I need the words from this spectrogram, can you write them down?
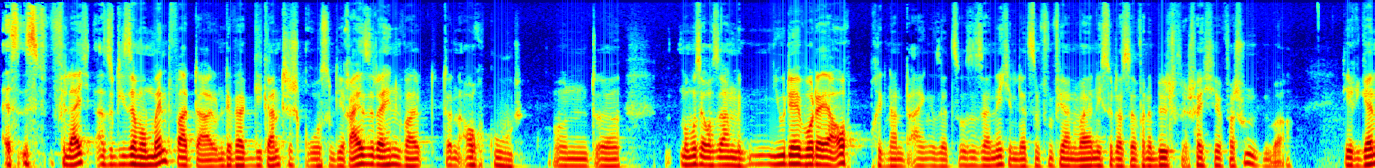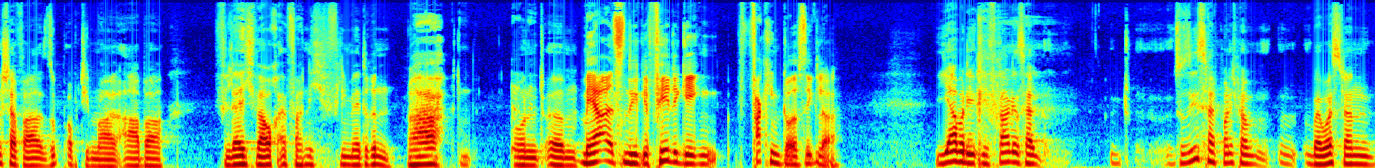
es ist vielleicht, also dieser Moment war da und der war gigantisch groß und die Reise dahin war halt dann auch gut. Und äh, man muss ja auch sagen, mit New Day wurde er ja auch prägnant eingesetzt. So ist es ja nicht. In den letzten fünf Jahren war ja nicht so, dass er von der Bildschwäche verschwunden war. Die Regentschaft war suboptimal, aber vielleicht war auch einfach nicht viel mehr drin. Ah, Und ähm, mehr als eine Gefehde gegen fucking Dolph Ziggler. ja, aber die, die Frage ist halt, du, siehst halt manchmal bei Wrestlern,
